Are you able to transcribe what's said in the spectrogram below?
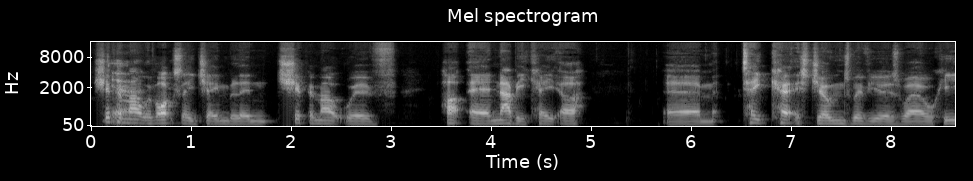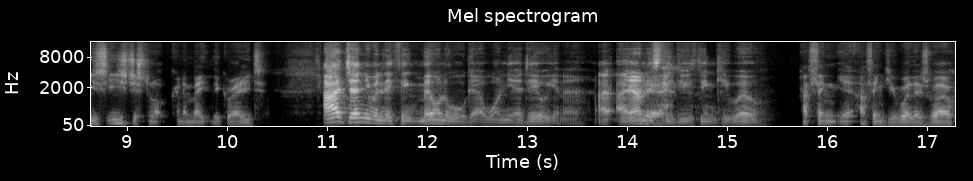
Ship him out with Oxlade Chamberlain. Ship him out with Hu- uh, Naby Keita. Um, take Curtis Jones with you as well. He's he's just not going to make the grade. I genuinely think Milner will get a one year deal, you know. I, I honestly Yeah. do think he will. I think yeah, I think you will as well.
